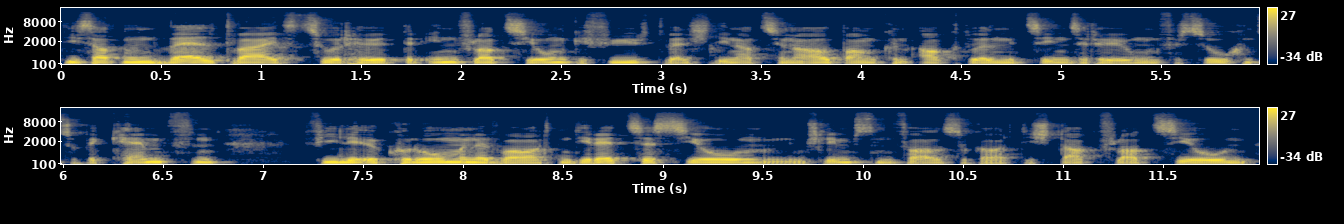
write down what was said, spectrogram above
Dies hat nun weltweit zu erhöhter Inflation geführt, welche die Nationalbanken aktuell mit Zinserhöhungen versuchen zu bekämpfen. Viele Ökonomen erwarten die Rezession und im schlimmsten Fall sogar die Stagflation.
